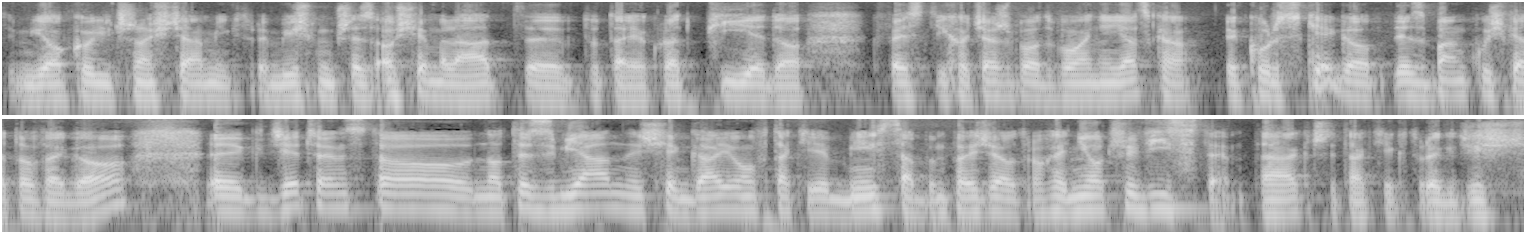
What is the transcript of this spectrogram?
tymi okolicznościami, które mieliśmy przez 8 lat. Y, tutaj akurat piję do kwestii chociażby odwołania Jacka Kurskiego z Banku Światowego, y, gdzie często no, te zmiany sięgają w takie miejsca, bym powiedział, trochę nieoczywiste, tak? czy takie, które gdzieś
